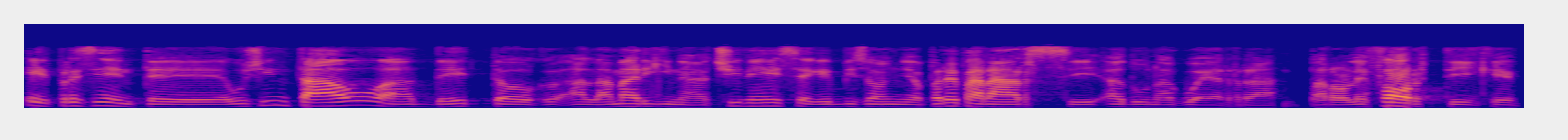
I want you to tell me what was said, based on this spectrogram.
e il presidente presidente Hu Jintao ha detto alla marina cinese che bisogna prepararsi ad una guerra. Parole forti che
